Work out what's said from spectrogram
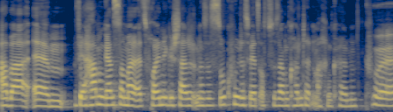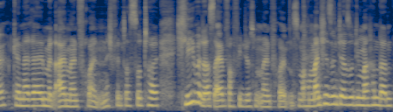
Aber ähm, wir haben ganz normal als Freunde gestartet und es ist so cool, dass wir jetzt auch zusammen Content machen können. Cool. Generell mit all meinen Freunden. Ich finde das so toll. Ich liebe das einfach, Videos mit meinen Freunden zu machen. Manche sind ja so, die machen dann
